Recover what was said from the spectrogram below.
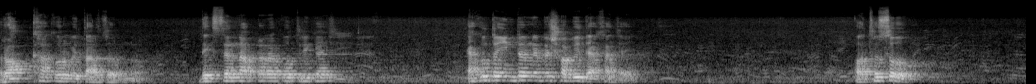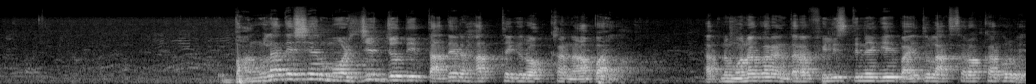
রক্ষা করবে তার জন্য। দেখছেন না আপনারা পত্রিকায়? এখন তো ইন্টারনেটে সবই দেখা যায়। অথচ বাংলাদেশের মসজিদ যদি তাদের হাত থেকে রক্ষা না পায় আপনি মনে করেন তারা ফিলিস্তিনে গিয়ে বাইতুল আকসা রক্ষা করবে?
